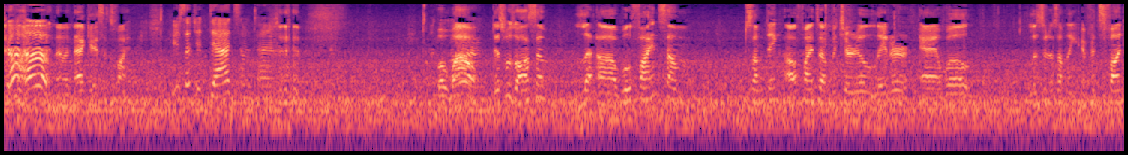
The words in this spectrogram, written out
Shut up. And then in that case, it's fine. You're such a dad sometimes. But wow, this was awesome. Uh, we'll find some something. I'll find some material later, and we'll listen to something if it's fun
